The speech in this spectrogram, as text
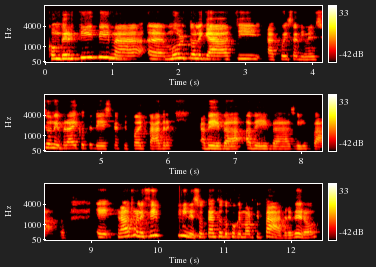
convertiti ma eh, molto legati a questa dimensione ebraico-tedesca che poi il padre aveva, aveva sviluppato. E tra l'altro le femmine soltanto dopo che è morto il padre, vero?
